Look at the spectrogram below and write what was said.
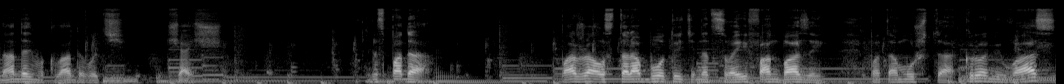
Надо выкладывать чаще. Господа, пожалуйста, работайте над своей фан-базой, потому что кроме вас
